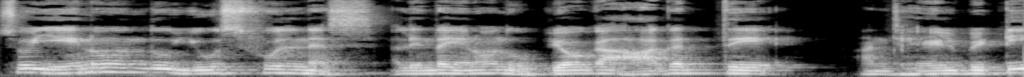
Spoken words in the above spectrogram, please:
ಸೊ ಏನೋ ಒಂದು ಯೂಸ್ಫುಲ್ನೆಸ್ ಅಲ್ಲಿಂದ ಏನೋ ಒಂದು ಉಪಯೋಗ ಆಗತ್ತೆ ಅಂತ ಹೇಳಿಬಿಟ್ಟು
